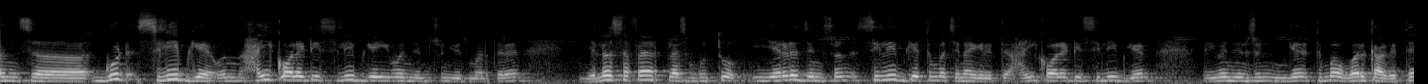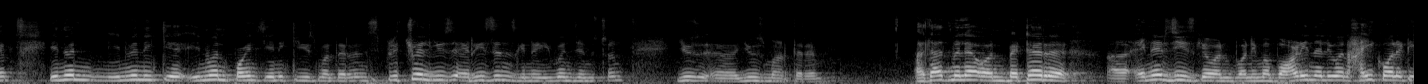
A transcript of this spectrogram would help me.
ಒನ್ಸ್ ಗುಡ್ ಸ್ಲೀಪ್ಗೆ ಒಂದು ಹೈ ಕ್ವಾಲಿಟಿ ಸ್ಲೀಪ್ಗೆ ಈ ಒಂದು ಜಿಮ್ಸನ್ ಯೂಸ್ ಮಾಡ್ತಾರೆ. ಎಲ್ಲೋ ಸಫೇರ್ ಪ್ಲಸ್ ಮುತ್ತು ಈ ಎರಡು ಜಿಮ್ಸನ್ ಸ್ಲೀಪ್ಗೆ ತುಂಬ ಚೆನ್ನಾಗಿರುತ್ತೆ. ಹೈ ಕ್ವಾಲಿಟಿ ಸ್ಲೀಪ್ಗೆ ಇವನ್ ನಿಮಗೆ ತುಂಬ ವರ್ಕ್ ಆಗುತ್ತೆ. ಇನ್ನೊಂದು ಇನ್ನೊಂದಕ್ಕೆ ಇನ್ನೊಂದು ಪಾಯಿಂಟ್ಸ್ ಏನಕ್ಕೆ ಯೂಸ್ ಮಾಡ್ತಾರೆ ಸ್ಪಿರಿಚುವಲ್ ಯೂಸ್ ರೀಸನ್ಸ್ಗೆ ಇವನ್ ಜೆಮ್ಸ್ಟೋನ್ ಯೂಸ್ ಯೂಸ್ ಮಾಡ್ತಾರೆ. ಅದಾದಮೇಲೆ ಒಂದು ಬೆಟರ್ ಎನರ್ಜೀಸ್ಗೆ ಒಂದು ನಿಮ್ಮ ಬಾಡಿನಲ್ಲಿ ಒಂದು ಹೈ ಕ್ವಾಲಿಟಿ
